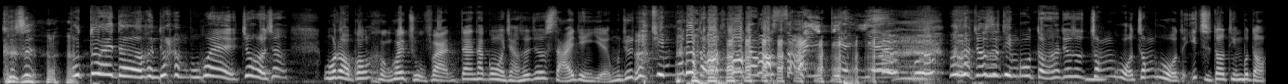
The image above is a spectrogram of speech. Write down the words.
可是不对的，很多人不会。就好像我老公很会煮饭，但他跟我讲说就是撒一点盐，我就听不懂什么叫做撒一点盐，我就是听不懂。他就是中火，中火的一直都听不懂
